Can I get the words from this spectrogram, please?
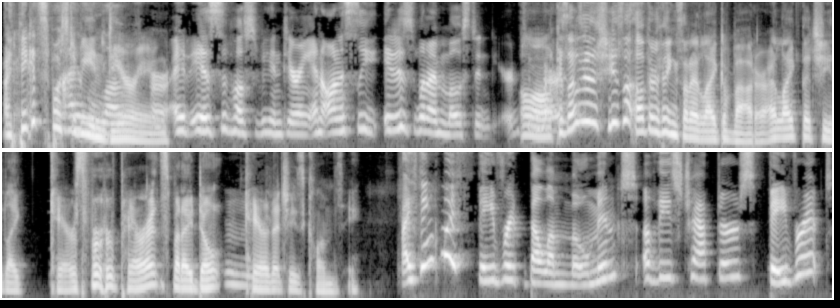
I think it's supposed to I be endearing. her. It is supposed to be endearing, and honestly, it is when I'm most endeared. To Oh, her. because she's the other things that I like about her. I like that she like cares for her parents, but I don't Mhm. care that she's clumsy. I think my favorite Bella moment of these chapters, favorite,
